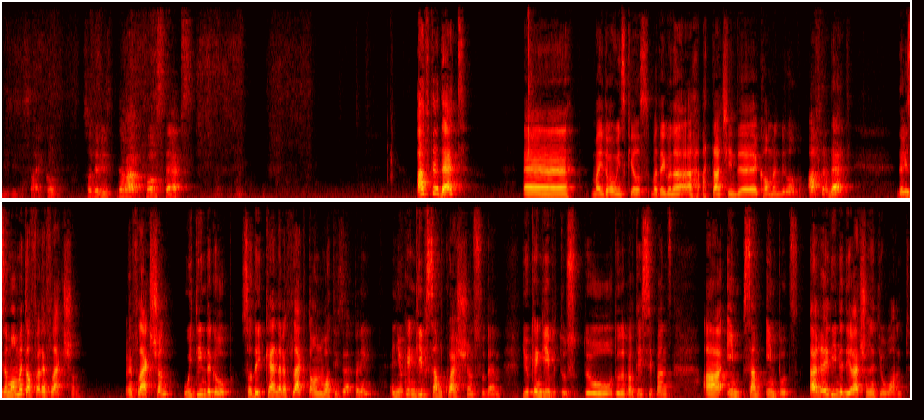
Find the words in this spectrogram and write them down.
This is a cycle. So there, is, there are four steps. After that, uh, my drawing skills, but I'm gonna attach in the comment below. After that, there is a moment of reflection. Reflection within the group, so they can reflect on what is happening, and you can give some questions to them. You can give to, to, to the participants uh, in, some inputs already in the direction that you want.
